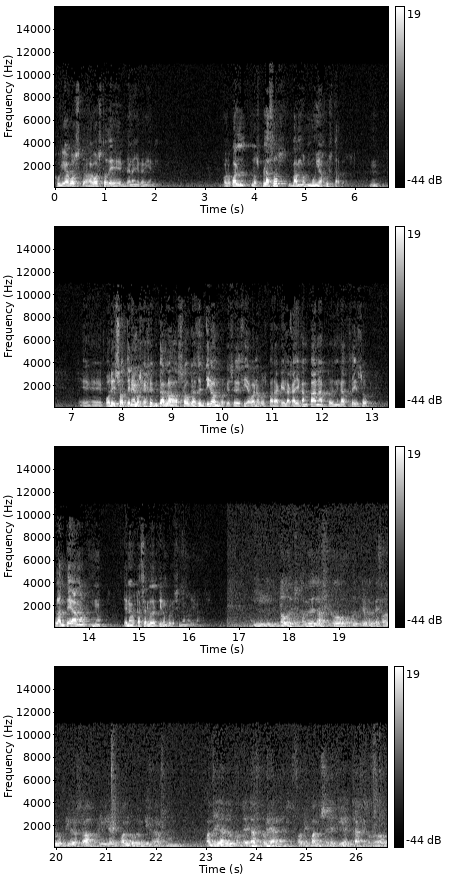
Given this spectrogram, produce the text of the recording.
julio agosto, agosto de- del año que viene. Con lo cual los plazos vamos muy ajustados. ¿eh? Eh, por eso tenemos que ejecutar las obras del tirón, porque se decía, bueno, pues para que la calle Campana tenga acceso, planteamos, no, tenemos que hacerlo del tirón porque si no, no llegamos. Y todos estos cambios de tráfico, pues, creo que empezaron los primeros trabajos preliminares cuando empiezan a. ¿Cuándo llegan los cortes de tráfico reales a esa zona y cuándo se decide el tráfico rodado?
